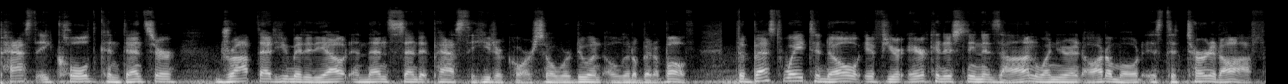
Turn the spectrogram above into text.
past a cold condenser, drop that humidity out, and then send it past the heater core. So we're doing a little bit of both. The best way to know if your air conditioning is on when you're in auto mode is to turn it off.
